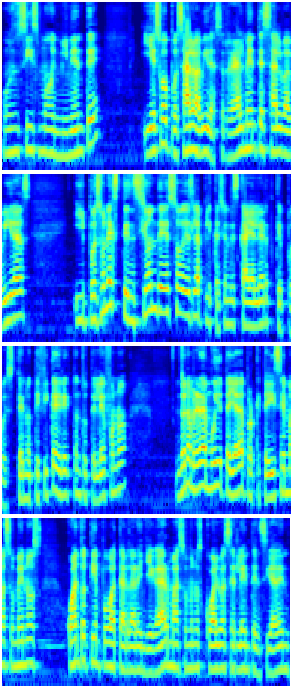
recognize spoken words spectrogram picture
un sismo inminente y eso pues salva vidas, realmente salva vidas. Y pues una extensión de eso es la aplicación de Sky Alert que pues te notifica directo en tu teléfono de una manera muy detallada porque te dice más o menos cuánto tiempo va a tardar en llegar, más o menos cuál va a ser la intensidad en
